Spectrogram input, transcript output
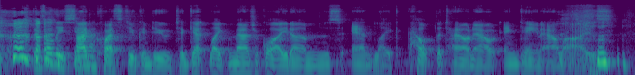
there's all these side quests you can do to get like magical items and like help the town out and gain allies.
